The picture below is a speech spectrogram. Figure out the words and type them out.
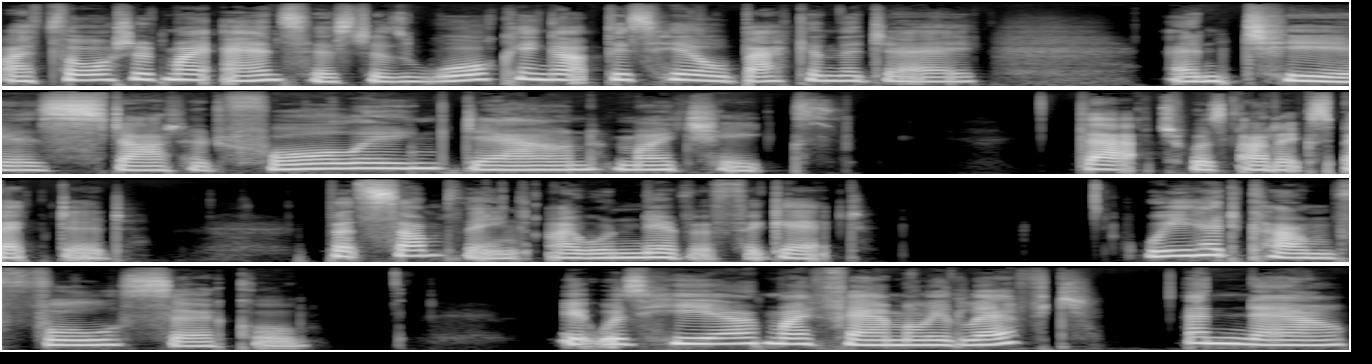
I thought of my ancestors walking up this hill back in the day, and tears started falling down my cheeks. That was unexpected, but something I will never forget. We had come full circle. It was here my family left, and now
